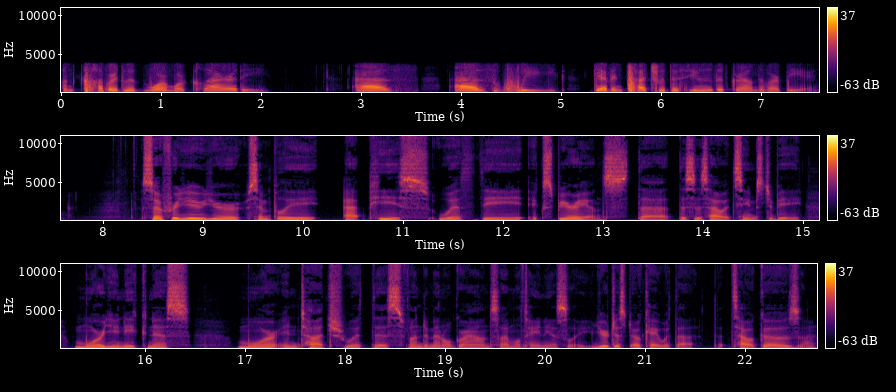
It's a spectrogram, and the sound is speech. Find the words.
uncovered with more and more clarity as as we get in touch with this unitive ground of our being. So for you, you're simply at peace with the experience that this is how it seems to be more uniqueness, more in touch with this fundamental ground simultaneously. You're just okay with that. That's how it goes. And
